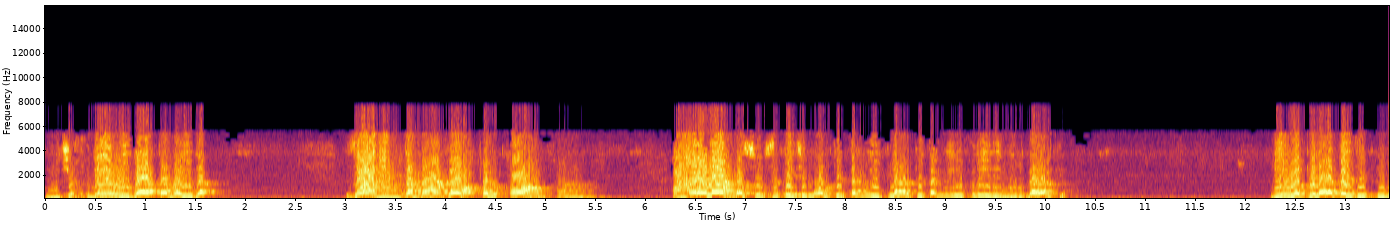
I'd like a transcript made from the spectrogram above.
نو چې خدای وي دا تبعیدا ځان تبع کو خپل قوم خان هغه اولاد د سوسکه چې مور په تنګي پلار په تنګي خدای دې مردار کړي نیو په لاده ذکر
